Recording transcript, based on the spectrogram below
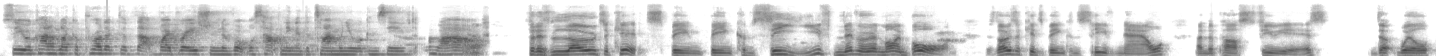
So you were kind of like a product of that vibration of what was happening at the time when you were conceived. Oh, wow. Yeah. So there's loads of kids being being conceived, never in mind born. There's loads of kids being conceived now and the past few years that will,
